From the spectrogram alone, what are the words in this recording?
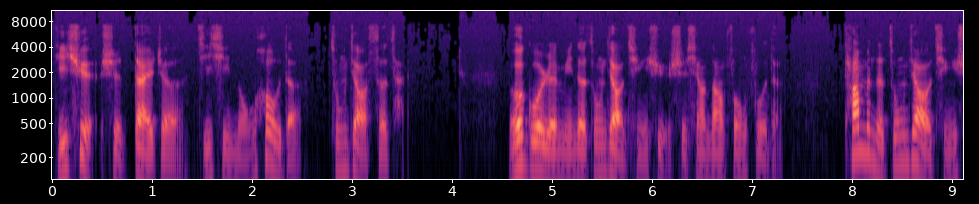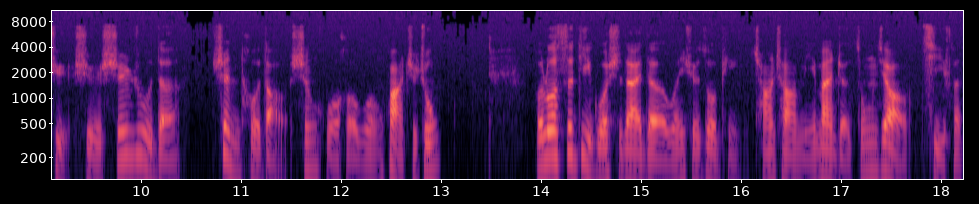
的确是带着极其浓厚的。宗教色彩，俄国人民的宗教情绪是相当丰富的，他们的宗教情绪是深入的渗透到生活和文化之中。俄罗斯帝国时代的文学作品常常弥漫着宗教气氛，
